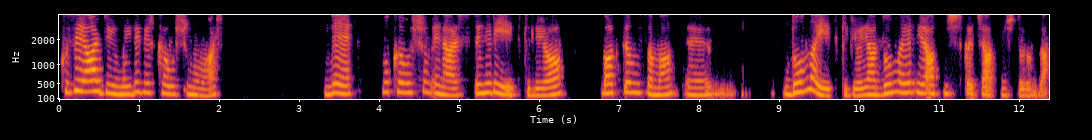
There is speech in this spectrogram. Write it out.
Kuzey Ay düğümüyle bir kavuşumu var. Ve bu kavuşum enerjisi de nereye etkiliyor? Baktığımız zaman e, Dolunay'ı etkiliyor. Yani Dolunay'a bir 60'lık açı atmış durumda.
